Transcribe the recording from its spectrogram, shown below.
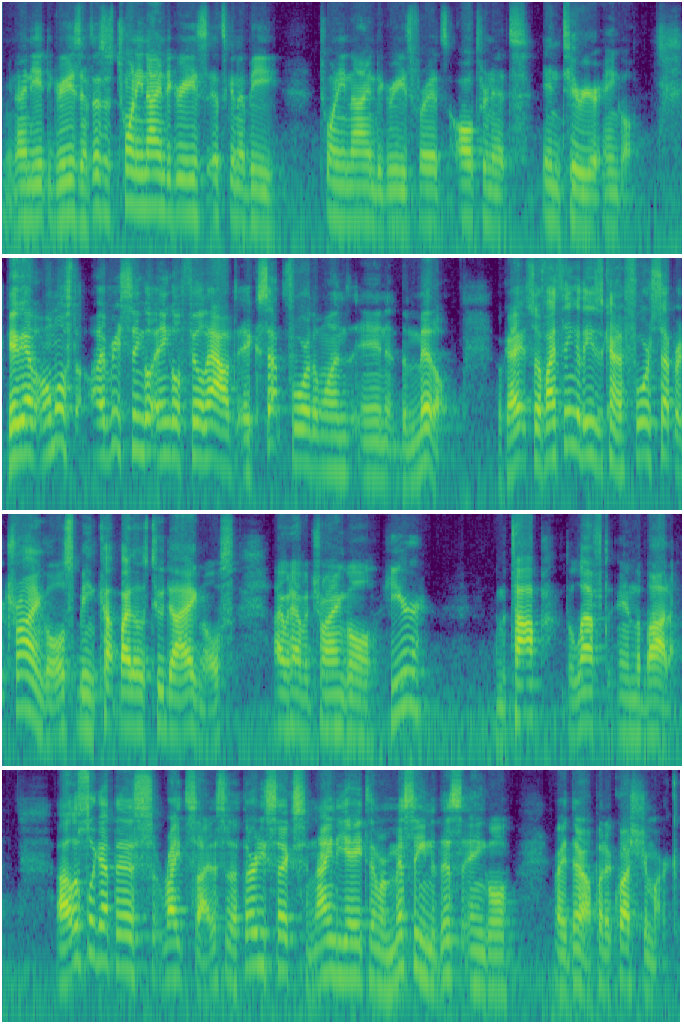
98 degrees. If this is 29 degrees, it's going to be 29 degrees for its alternate interior angle. Okay, we have almost every single angle filled out except for the ones in the middle. Okay, so if I think of these as kind of four separate triangles being cut by those two diagonals, I would have a triangle here, in the top, the left, and the bottom. Uh, let's look at this right side. This is a 36, 98, and we're missing this angle right there. I'll put a question mark.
